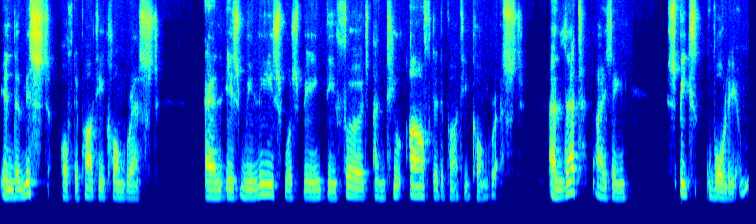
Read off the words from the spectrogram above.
in the midst of the party congress, and its release was being deferred until after the party congress. And that, I think, speaks volume.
